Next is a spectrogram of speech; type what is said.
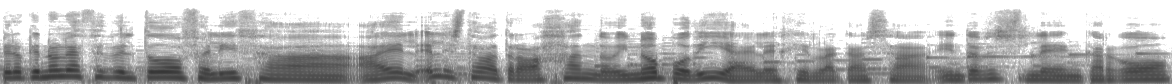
pero que no le hace del todo feliz a, él. Él estaba trabajando y no podía elegir la casa. Entonces le encargó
